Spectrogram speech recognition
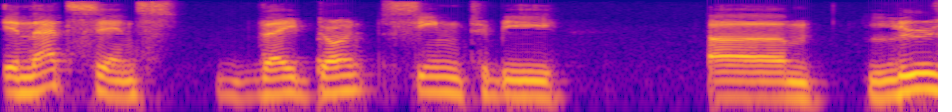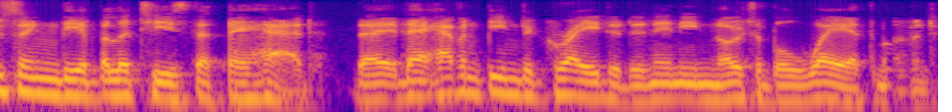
in that sense, they don't seem to be um, losing the abilities that they had. They they haven't been degraded in any notable way at the moment,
